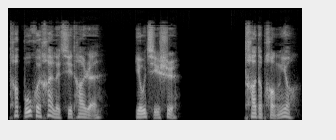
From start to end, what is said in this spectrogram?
他不会害了其他人，尤其是他的朋友。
